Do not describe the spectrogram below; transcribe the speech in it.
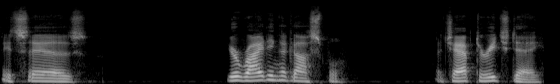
It says, You're writing a gospel, a chapter each day,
